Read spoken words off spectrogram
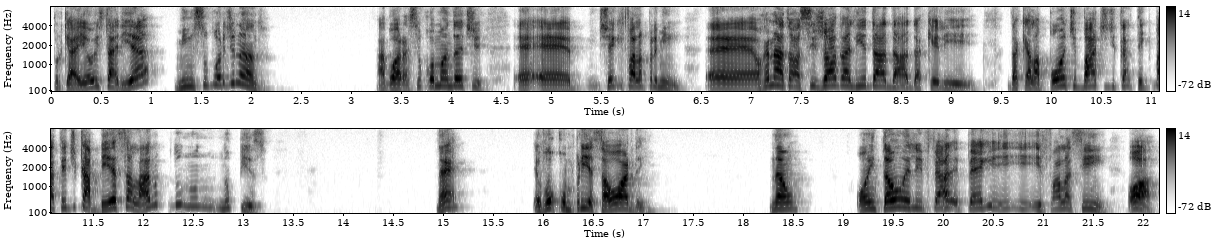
Porque aí eu estaria me insubordinando. Agora, se o comandante é, é, chega e fala para mim, é, Renato, ó, se joga ali da, da, daquele, daquela ponte, bate de, tem que bater de cabeça lá no, no, no piso. Né? Eu vou cumprir essa ordem? Não. Ou então ele pega e, e fala assim: ó,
